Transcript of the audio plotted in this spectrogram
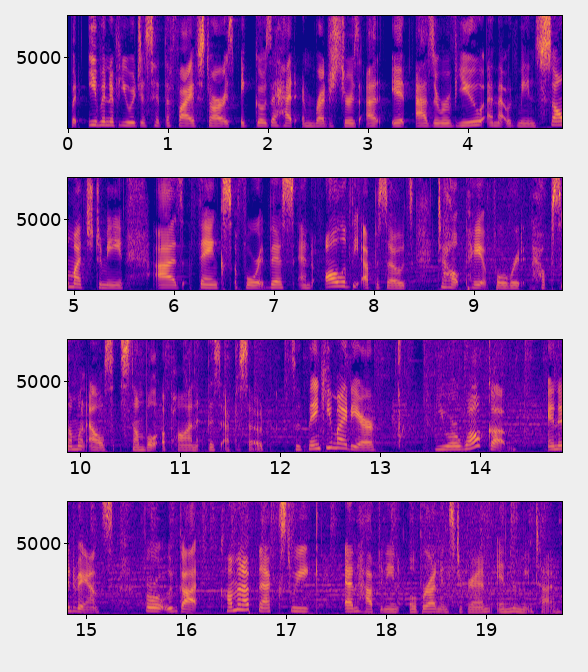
But even if you would just hit the five stars, it goes ahead and registers it as a review. And that would mean so much to me as thanks for this and all of the episodes to help pay it forward and help someone else stumble upon this episode. So thank you, my dear you are welcome in advance for what we've got coming up next week and happening over on Instagram in the meantime.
